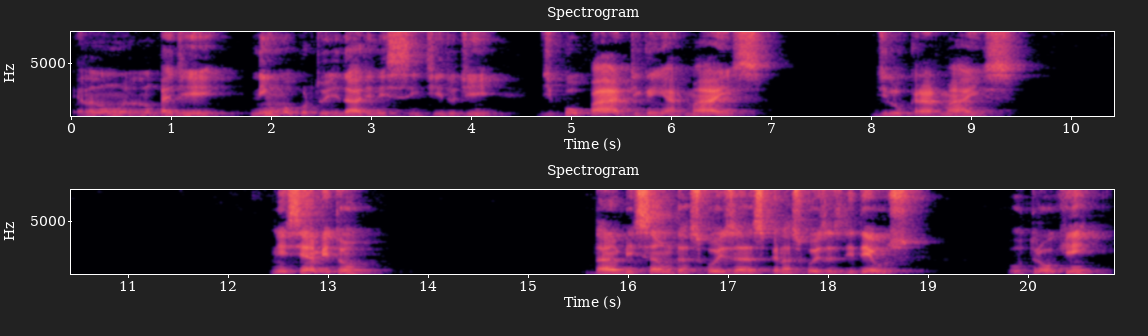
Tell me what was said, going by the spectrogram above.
Ela não, ela não perde nenhuma oportunidade nesse sentido de, de poupar, de ganhar mais de lucrar mais. Nesse âmbito da ambição das coisas pelas coisas de Deus, o truque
